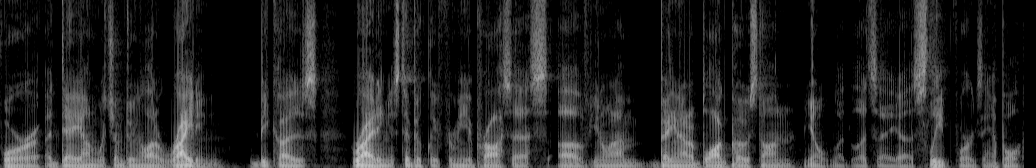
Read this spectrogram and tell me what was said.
for a day on which I'm doing a lot of writing because writing is typically for me a process of you know when I'm banging out a blog post on you know let, us say uh, sleep for example.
